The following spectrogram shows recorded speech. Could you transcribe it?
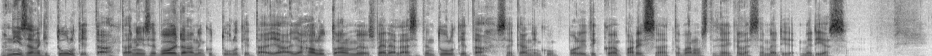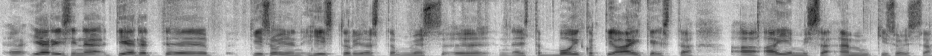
No niin se ainakin tulkitaan, tai niin se voidaan niin kuin tulkita ja, ja halutaan myös Venäjällä sitten tulkita sekä niin kuin poliitikkojen parissa että varmasti seikäläisessä media, mediassa. Jari, sinä tiedät kisojen historiasta myös näistä boikottiaikeista aiemmissa M-kisoissa.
